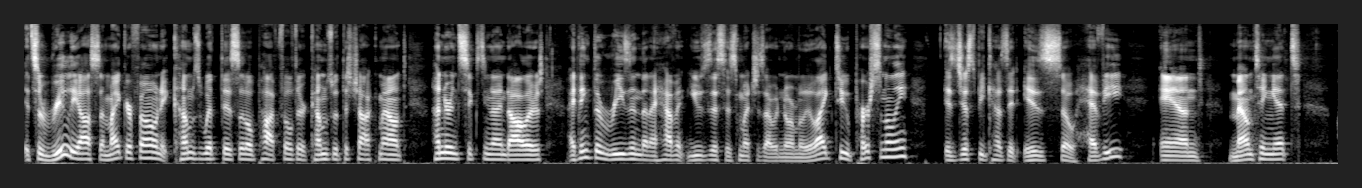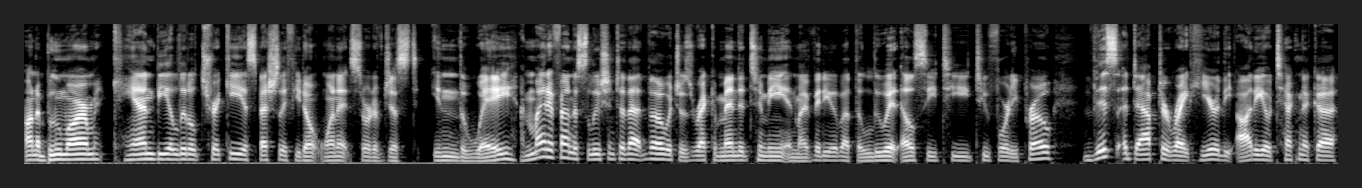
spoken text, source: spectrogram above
it's a really awesome microphone. It comes with this little pop filter, comes with the shock mount, $169. I think the reason that I haven't used this as much as I would normally like to personally is just because it is so heavy and mounting it on a boom arm can be a little tricky, especially if you don't want it sort of just in the way. I might have found a solution to that though, which was recommended to me in my video about the Lewitt LCT 240 Pro. This adapter right here, the Audio Technica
